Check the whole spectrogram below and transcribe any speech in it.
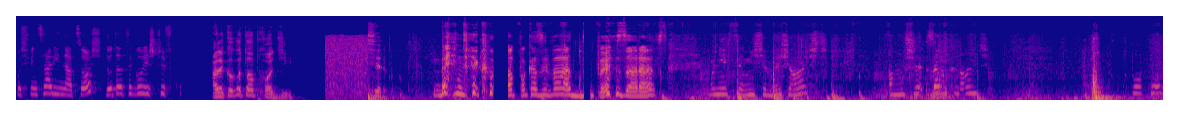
poświęcali na coś, do tego jeszcze w Ale kogo to obchodzi? Będę kurwa pokazywała dupę zaraz, bo nie chce mi się wysiąść. A muszę zamknąć. Potem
